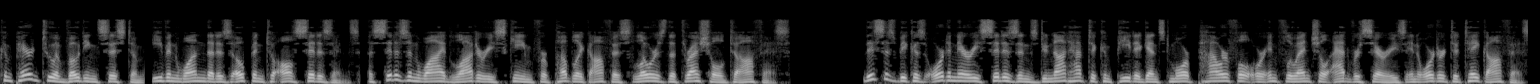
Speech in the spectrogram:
Compared to a voting system, even one that is open to all citizens, a citizen-wide lottery scheme for public office lowers the threshold to office. This is because ordinary citizens do not have to compete against more powerful or influential adversaries in order to take office,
